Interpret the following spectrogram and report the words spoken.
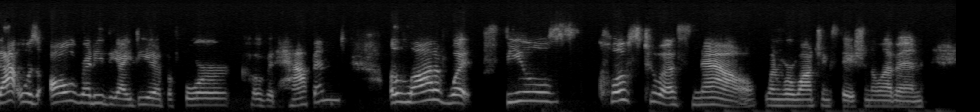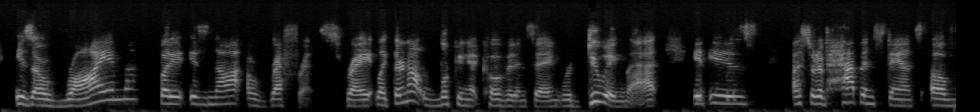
that was already the idea before COVID happened, a lot of what feels close to us now when we're watching Station 11 is a rhyme, but it is not a reference, right? Like they're not looking at COVID and saying, we're doing that. It is a sort of happenstance of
